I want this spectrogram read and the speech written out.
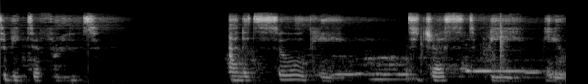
to be different. And it's so okay to just be you.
